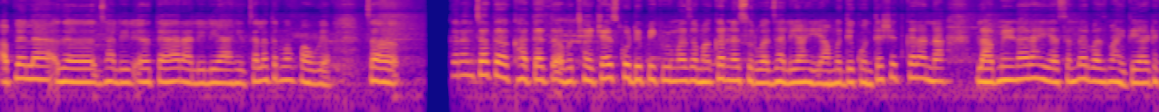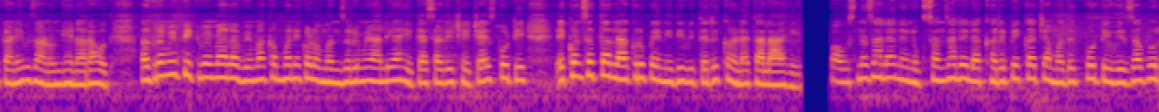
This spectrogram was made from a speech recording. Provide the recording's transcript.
आपल्याला झालेली तयार आलेली आहे. चला तर मग पाहूया. च शेतकऱ्यांच्या त- खात्यात छेचाळीस कोटी पीक विमा जमा करण्यास सुरुवात झाली आहे. यामध्ये कोणत्या शेतकऱ्यांना लाभ मिळणार आहे या संदर्भात माहिती या ठिकाणी जाणून घेणार आहोत. अग्रमी पीक विम्याला विमा कंपनीकडून मंजुरी मिळाली आहे. त्यासाठी छेचाळीस कोटी एकोणसत्तर लाख रुपये निधी वितरित करण्यात आला आहे. पाऊस न झाल्याने नुकसान झालेल्या खरीप पिकाच्या मदतपोटी विजापूर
